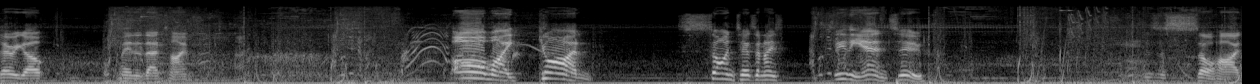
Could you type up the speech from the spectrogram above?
There we go. Made it that time. Oh my god! So intense and I see the end too. This is so hard.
